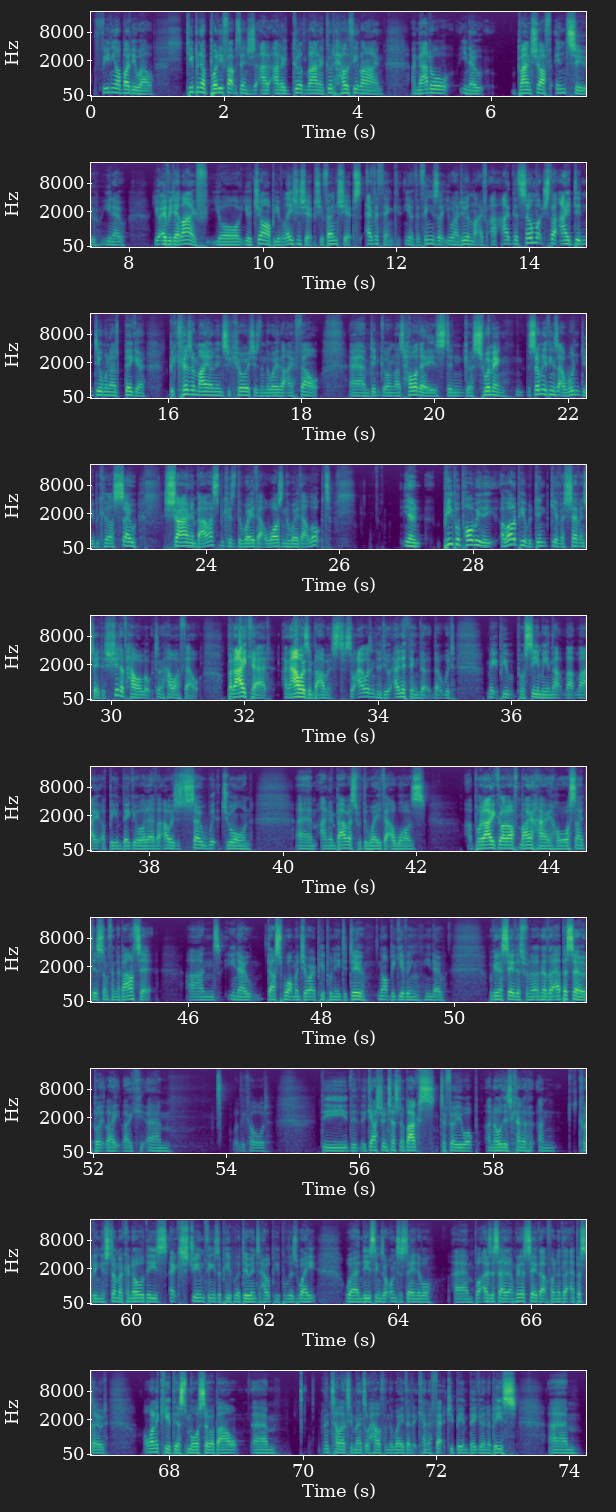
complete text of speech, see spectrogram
feeding our body well, keeping our body fat percentage at, at a good line, a good healthy line, and that'll you know branch off into you know your everyday life, your your job, your relationships, your friendships, everything. You know the things that you want to do in life. I, I, there's so much that I didn't do when I was bigger because of my own insecurities and the way that I felt. Um, didn't go on lads' holidays, didn't go swimming. There's so many things that I wouldn't do because I was so shy and embarrassed because of the way that I was and the way that I looked. You know, people probably a lot of people didn't give a seven shade of shit of how I looked and how I felt, but I cared and I was embarrassed. So I wasn't going to do anything that, that would make people see me in that, that light of being bigger or whatever. I was just so withdrawn um, and embarrassed with the way that I was. But I got off my high horse and I did something about it. And, you know, that's what majority of people need to do. Not be giving, you know, we're going to say this for another episode, but like, like, um, what are they called? the, the, the gastrointestinal bags to fill you up and all these kind of and cutting your stomach and all these extreme things that people are doing to help people lose weight when these things are unsustainable. Um, but as I said, I'm going to save that for another episode. I want to keep this more so about um, mentality, mental health, and the way that it can affect you being bigger and obese. Um,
